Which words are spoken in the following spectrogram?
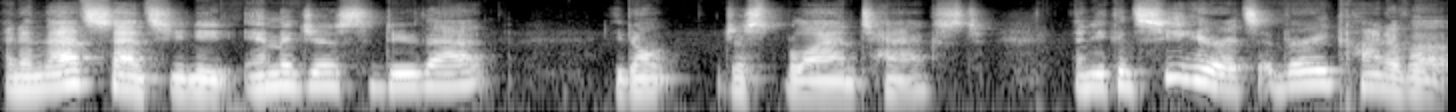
And in that sense, you need images to do that. You don't just rely on text. And you can see here it's a very kind of a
